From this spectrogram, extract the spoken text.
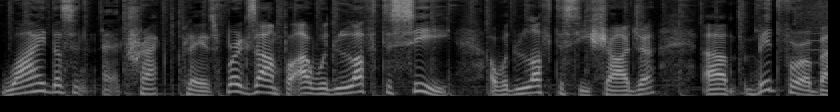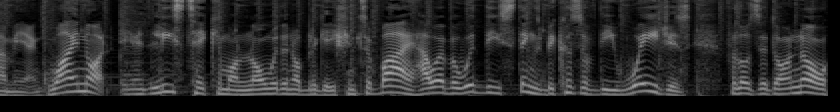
why doesn't attract players? For example, I would love to see, I would love to see Sharjah um, bid for Aubameyang. Why not at least take him on loan with an obligation to buy? However, with these things, because of the wages, for those that don't know,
